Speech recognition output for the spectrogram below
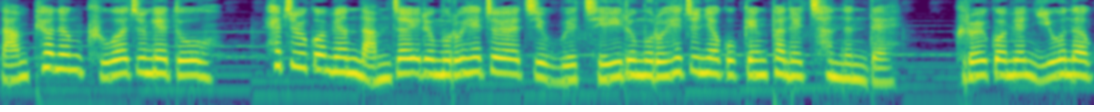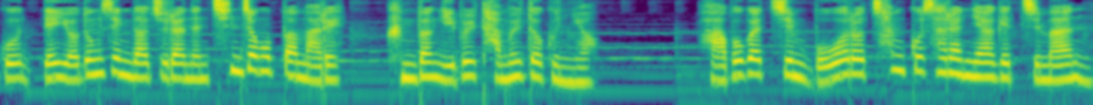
남편은 그 와중에도 해줄 거면 남자 이름으로 해줘야지 왜 제 이름으로 해주냐고 깽판을 쳤는데 그럴 거면 이혼하고 내 여동생 놔주라는 친정오빠 말에 금방 입을 다물더군요. 바보같이 뭐하러 참고 살았냐 하겠지만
